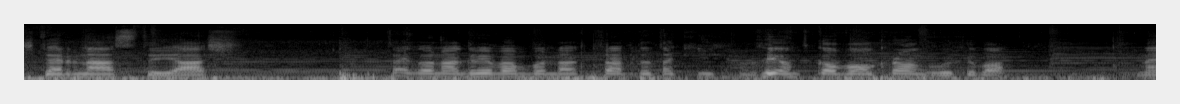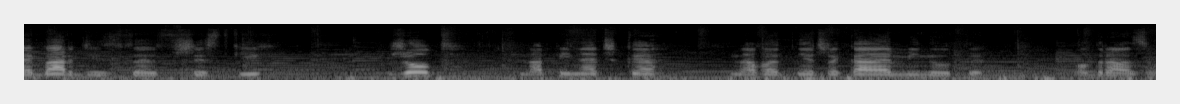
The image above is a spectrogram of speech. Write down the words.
Czternasty jaś. Tego nagrywam, bo naprawdę taki wyjątkowo okrągły chyba. Najbardziej ze wszystkich. Rzut na pineczkę. Nawet nie czekałem minuty. Od razu.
